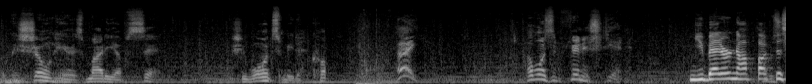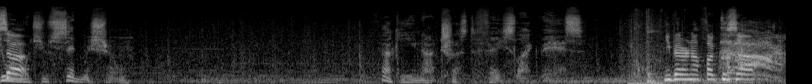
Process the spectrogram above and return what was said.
But Miss Michonne here is mighty upset. She wants me to call. Hey! I wasn't finished yet. You better not I fuck was this doing up. what you said, Michonne. How can you not trust a face like this? You better not fuck this up.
